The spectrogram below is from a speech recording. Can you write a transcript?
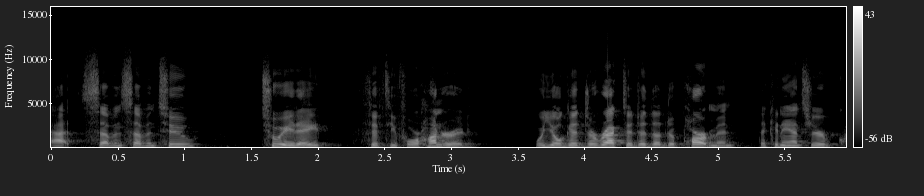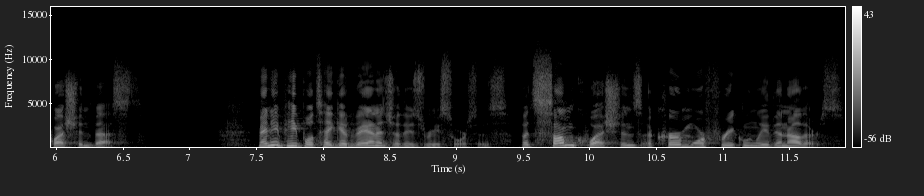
at 772-288-5400, where you'll get directed to the department that can answer your question best. Many people take advantage of these resources, but some questions occur more frequently than others.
